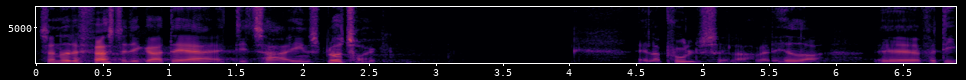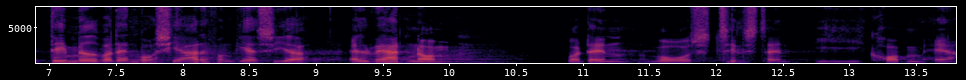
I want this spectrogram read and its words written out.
så noget af det første, de gør, det er, at de tager ens blodtryk. Eller puls, eller hvad det hedder. Øh, fordi det med, hvordan vores hjerte fungerer, siger alverden om, hvordan vores tilstand i kroppen er.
